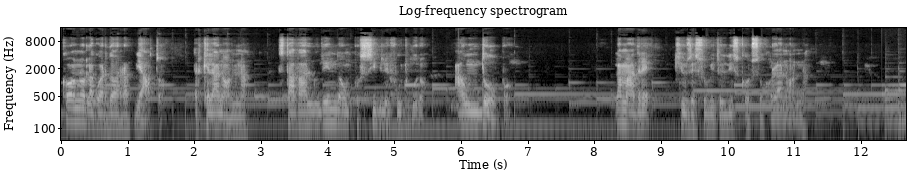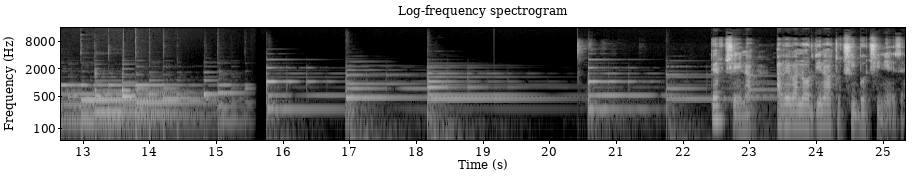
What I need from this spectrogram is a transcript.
Connor la guardò arrabbiato, perché la nonna stava alludendo a un possibile futuro, a un dopo. La madre chiuse subito il discorso con la nonna. Per cena avevano ordinato cibo cinese.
